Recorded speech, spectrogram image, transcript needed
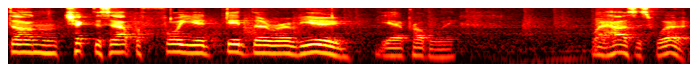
done, check this out before you did the review. Yeah, probably. Wait, how does this work?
